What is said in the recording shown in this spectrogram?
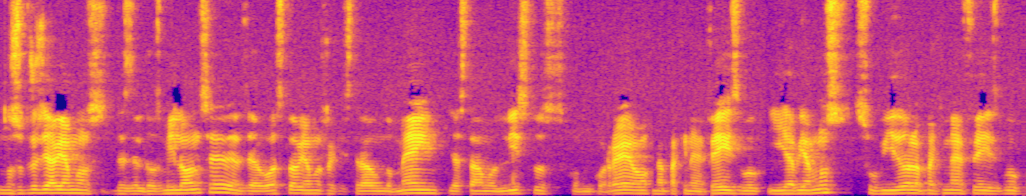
Nosotros ya habíamos, desde el 2011, desde agosto, habíamos registrado un domain, ya estábamos listos con un correo, una página de Facebook y habíamos subido a la página de Facebook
